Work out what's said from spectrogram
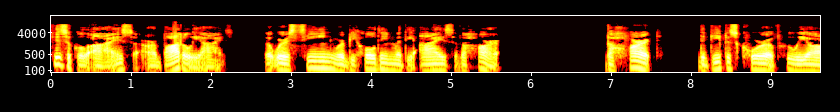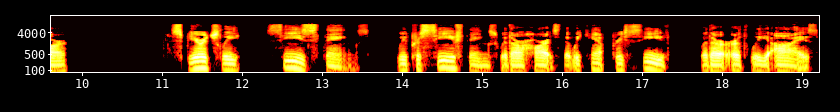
physical eyes, our bodily eyes, but we're seeing, we're beholding with the eyes of the heart. The heart, the deepest core of who we are, spiritually sees things. We perceive things with our hearts that we can't perceive with our earthly eyes.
